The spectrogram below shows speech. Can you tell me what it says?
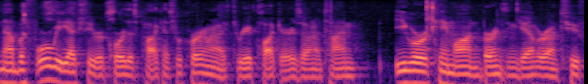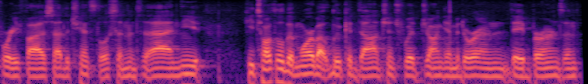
Now, before we actually record this podcast, recording around like three o'clock Arizona time, Igor came on Burns and Gambo around two forty five, so I had the chance to listen into that, and he he talked a little bit more about Luka Doncic with John Gambadoro and Dave Burns, and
